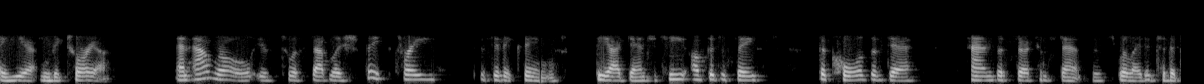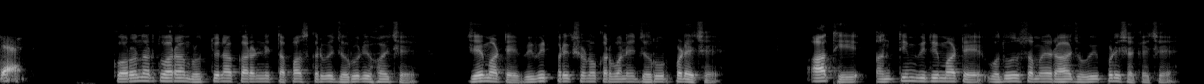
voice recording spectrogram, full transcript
a year in Victoria. And our role is to establish th- three specific things the identity of the deceased, the cause of death, and the circumstances related to the death. Coroner દ્વારા મૃત્યુના કારણની તપાસ કરવી જરૂરી હોય છે જે માટે વિવિધ પરીક્ષણો કરવાની જરૂર પડે છે. આથી અંતિમ વિધિ માટે વધુ સમય રાહ જોવી પડી શકે છે.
